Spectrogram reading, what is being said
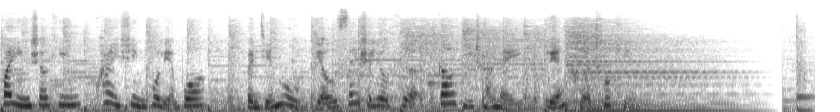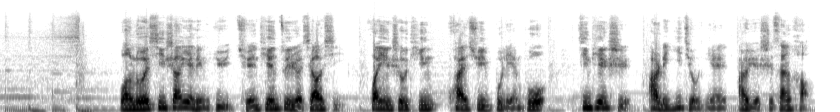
欢迎收听《快讯不联播》，本节目由三十六克高低传媒联合出品。网罗新商业领域全天最热消息，欢迎收听《快讯不联播》。今天是二零一九年二月十三号。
